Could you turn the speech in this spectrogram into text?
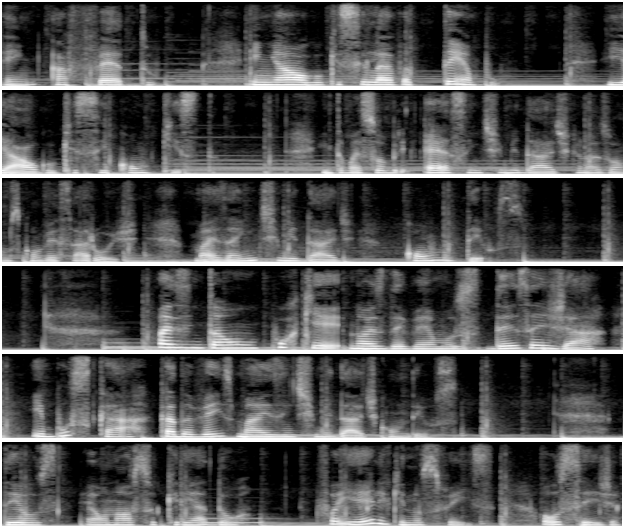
em afeto, em algo que se leva tempo e algo que se conquista. Então, é sobre essa intimidade que nós vamos conversar hoje, mas a intimidade com Deus. Mas então, por que nós devemos desejar e buscar cada vez mais intimidade com Deus? Deus é o nosso Criador. Foi Ele que nos fez. Ou seja,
